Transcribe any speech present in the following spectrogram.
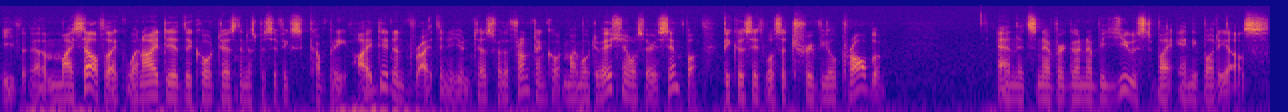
even uh, myself, like when I did the code test in a specific company, I didn't write any unit test for the front end code. My motivation was very simple because it was a trivial problem and it's never going to be used by anybody else.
